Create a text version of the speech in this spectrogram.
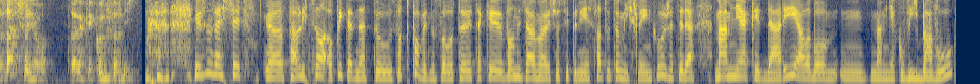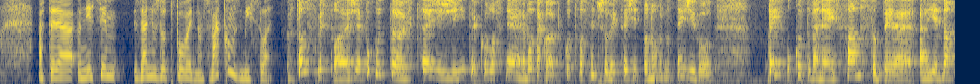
začali, jo to je také kouzelný. ja by som sa ešte, uh, Pavli, chcela opýtať na tú zodpovednosť, lebo to je také veľmi zaujímavé, čo si priniesla túto myšlienku, že teda mám nejaké dary alebo m, mám nejakú výbavu a teda nesiem za ňu zodpovednosť. V akom zmysle? V tom smysle, že pokud chceš žít jako vlastně, nebo takhle, pokud vlastně člověk chce žít plnohodnotný život, být ukotvený sám v sobě, jednat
